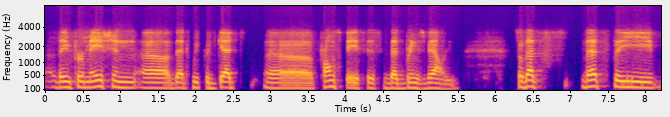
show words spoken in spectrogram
the information uh, that we could get uh, from spaces that brings value so that's that's the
